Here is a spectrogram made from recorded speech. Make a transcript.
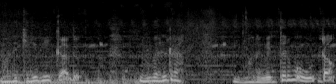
మనకేమీ కాదు. నువ్వు వెళ్ళరా. మనమిద్దరం ఉంటాం.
